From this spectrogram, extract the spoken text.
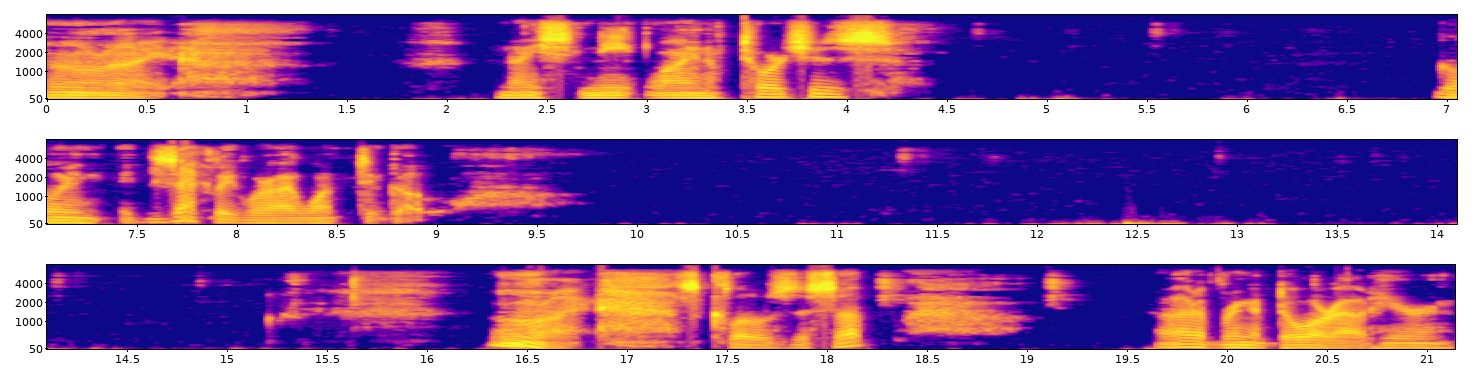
Alright. Nice neat line of torches. Going exactly where I want to go. Alright, let's close this up. I ought to bring a door out here and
